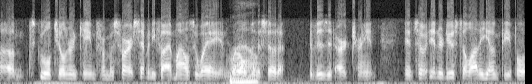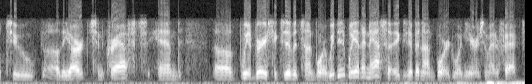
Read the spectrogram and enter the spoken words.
Um, school children came from as far as 75 miles away in rural Minnesota to visit Art Train and so it introduced a lot of young people to uh, the arts and crafts and uh, we had various exhibits on board. We did. We had a NASA exhibit on board one year, as a matter of fact,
